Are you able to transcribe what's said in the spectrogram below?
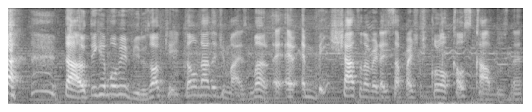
tá, eu tenho que remover vírus, ok, então nada demais. Mano, é, é, é bem chato, na verdade, essa parte de colocar os cabos, né?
